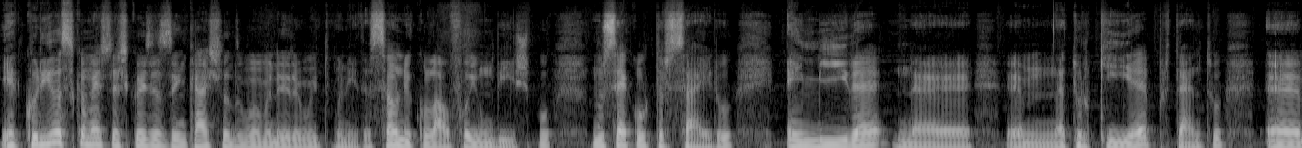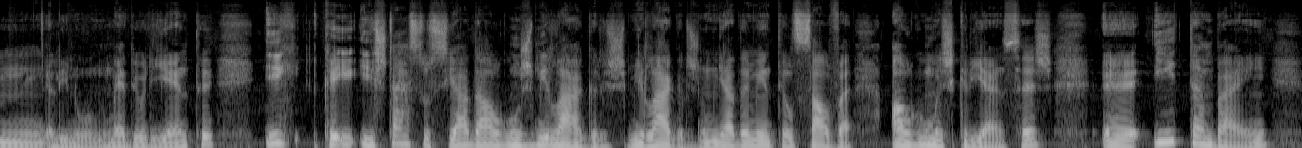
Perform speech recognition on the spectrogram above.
É curioso como estas coisas encaixam de uma maneira muito bonita. São Nicolau foi um bispo no século III, em Mira, na, hum, na Turquia, portanto, um, ali no, Médio Oriente, e, e está associado a alguns milagres. Milagres, nomeadamente, ele salva algumas crianças uh, e também eh,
